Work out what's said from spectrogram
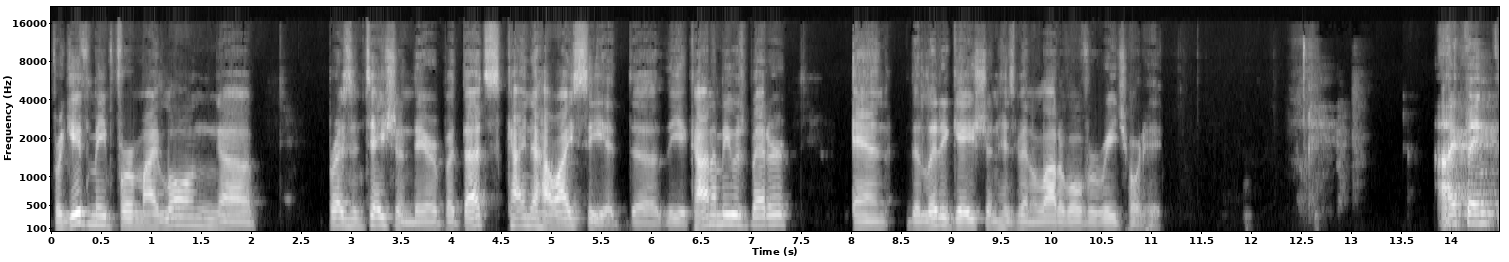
forgive me for my long uh, presentation there, but that's kind of how I see it. The the economy was better, and the litigation has been a lot of overreach, Jorge. I think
